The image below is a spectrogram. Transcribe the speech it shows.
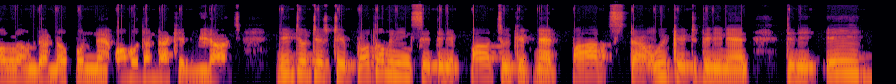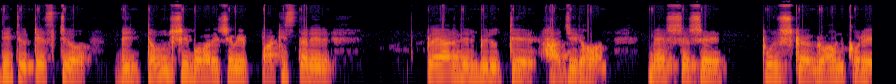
অলরাউন্ডার নৈপুণ্যে অবদান রাখেন মিরাজ। দ্বিতীয় টেস্টে প্রথম ইনিংসে তিনি পাঁচ উইকেট নেন, পাঁচটা উইকেট তিনি নেন। তিনি এই দ্বিতীয় টেস্টেও বিধ্বংসী বোলার হিসেবে পাকিস্তানের প্লেয়ারদের বিরুদ্ধে হাজির হন। ম্যাচ শেষে পুরস্কার গ্রহণ করে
